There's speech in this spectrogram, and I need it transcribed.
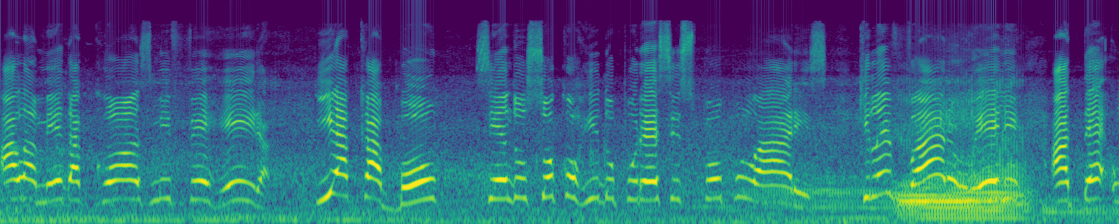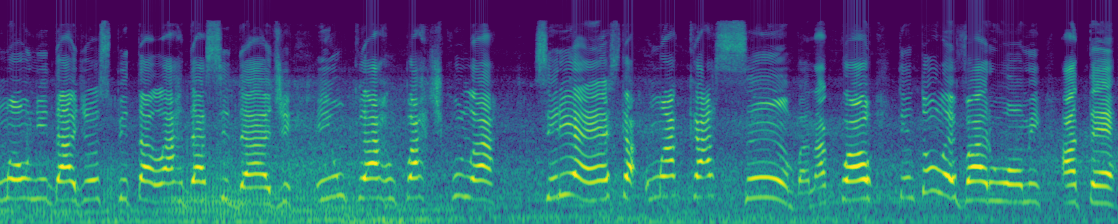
Alameda Cosme Ferreira e acabou sendo socorrido por esses populares, que levaram ele até uma unidade hospitalar da cidade em um carro particular. Seria esta uma caçamba, na qual tentou levar o homem até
